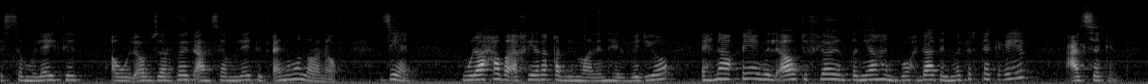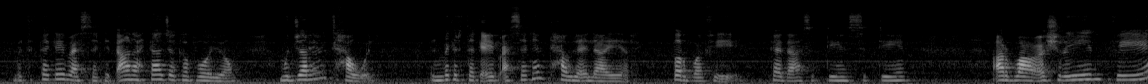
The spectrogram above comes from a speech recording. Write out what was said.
ال simulated أو ال observed and simulated annual run زين ملاحظة أخيرة قبل ما ننهي الفيديو. هنا قيم ال outflow ينطيني إياهن بوحدات المتر تكعيب على ال second. متر تكعيب على ال second. أنا أحتاجه ك volume. مجرد تحول. المتر تكعيب على ال second تحوله إلى year ضربة في كذا ستين ستين. أربعة وعشرين في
